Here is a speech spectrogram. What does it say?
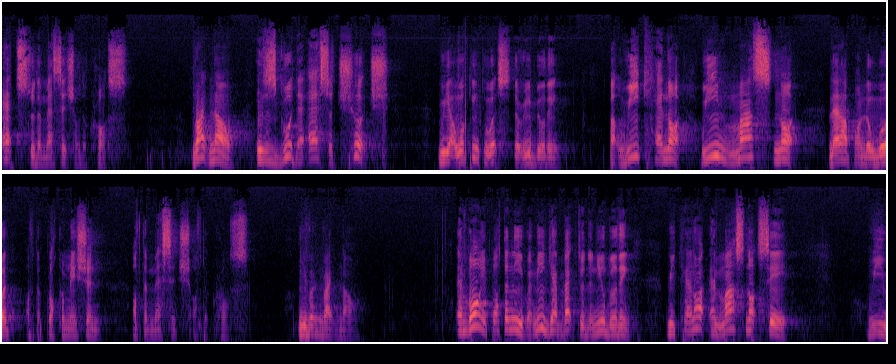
adds to the message of the cross. Right now, it is good that as a church, we are working towards the rebuilding. But we cannot, we must not let up on the word of the proclamation of the message of the cross, even right now. And more importantly, when we get back to the new building, we cannot and must not say, we,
